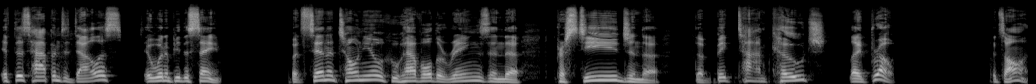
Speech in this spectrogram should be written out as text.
if this happened to Dallas, it wouldn't be the same. But San Antonio, who have all the rings and the prestige and the the big time coach, like, bro, it's on.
